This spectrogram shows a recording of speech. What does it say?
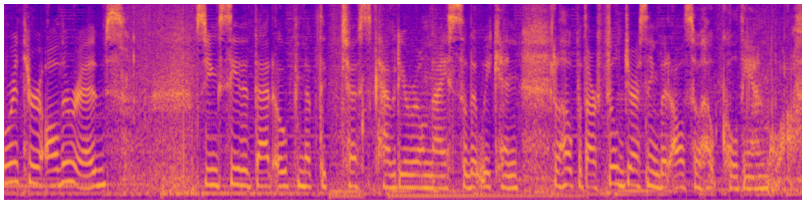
We're through all the ribs. So you can see that that opened up the chest cavity real nice so that we can, it'll help with our field dressing, but also help cool the animal off.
